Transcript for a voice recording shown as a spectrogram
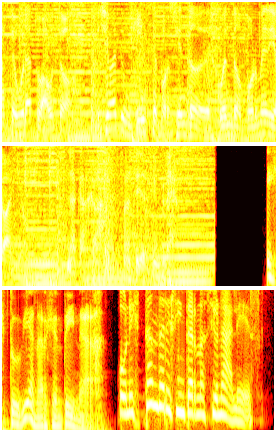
asegura tu auto y llévate un 15% de descuento por medio año. La caja, así de simple. Estudia en Argentina. Con estándares internacionales.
